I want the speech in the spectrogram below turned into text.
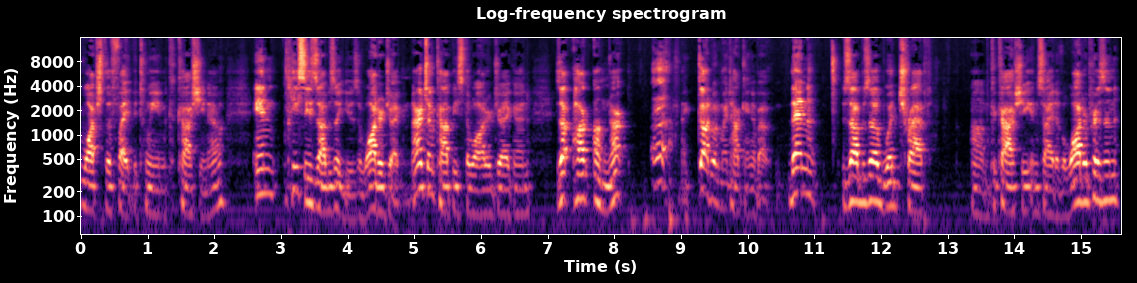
watch the fight between Kakashi now. And he sees Zabuza use a water dragon. Naruto copies the water dragon. Z- ha- um, Nar- Ugh, my god, what am I talking about? Then Zabuza would trap um, Kakashi inside of a water prison,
